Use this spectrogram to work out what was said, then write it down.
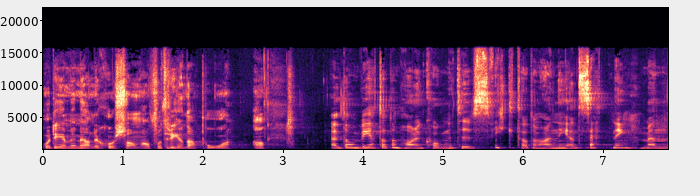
Och det är med människor som har fått reda på att De vet att de har en kognitiv svikt, att de har en nedsättning. Men,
